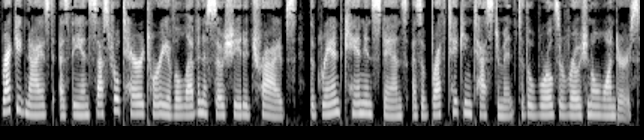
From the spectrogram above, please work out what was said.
Recognized as the ancestral territory of 11 associated tribes, the Grand Canyon stands as a breathtaking testament to the world's erosional wonders,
